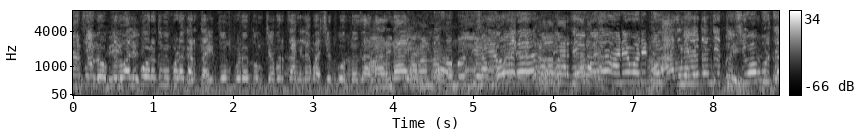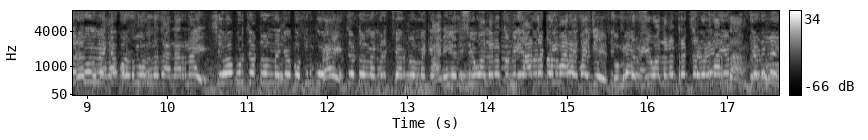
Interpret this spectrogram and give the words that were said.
आमची लोकलवाली पोरं तुम्ही पुढे करता इथून पुढे तुमच्यावर चांगल्या भाषेत बोललं जाणार नाही. शंभर टक्के तुम्हाला मार दिला मला. आणेवाडी टोल आज निवेदन देतोय. शिवापूरच्या परत टोल तुम्हाला नाक्यापासून- बोललं जाणार नाही. शिवापूरच्या टोल नाक्यापासून कोल्हापूरच्या टोल नाक्यापर्यंत चार टोल नाके आणि एलसी वाल्याला तुम्ही कारचा टोल मारायला पाहिजे. तुम्ही एलसी वाल्याला ट्रकचा टोल मारता. तुमच्याकडे नाही.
